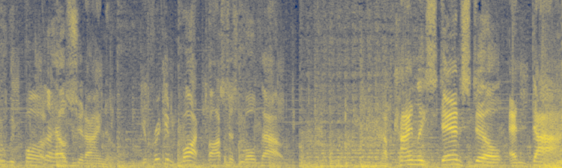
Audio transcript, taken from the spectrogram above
You do with How Bond? the hell should I know? Your freaking bot tossed us both out. Now kindly stand still and die.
